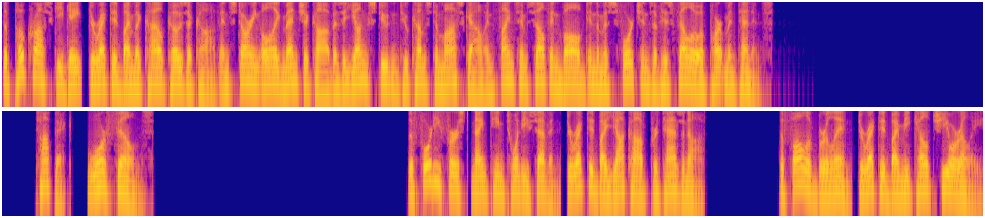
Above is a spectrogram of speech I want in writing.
The Pokrovsky Gate, directed by Mikhail Kozakov and starring Oleg Menshikov as a young student who comes to Moscow and finds himself involved in the misfortunes of his fellow apartment tenants. Topic: War films. The 41st 1927, directed by Yakov Protazanov. The Fall of Berlin, directed by Mikhail Chiaureli.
